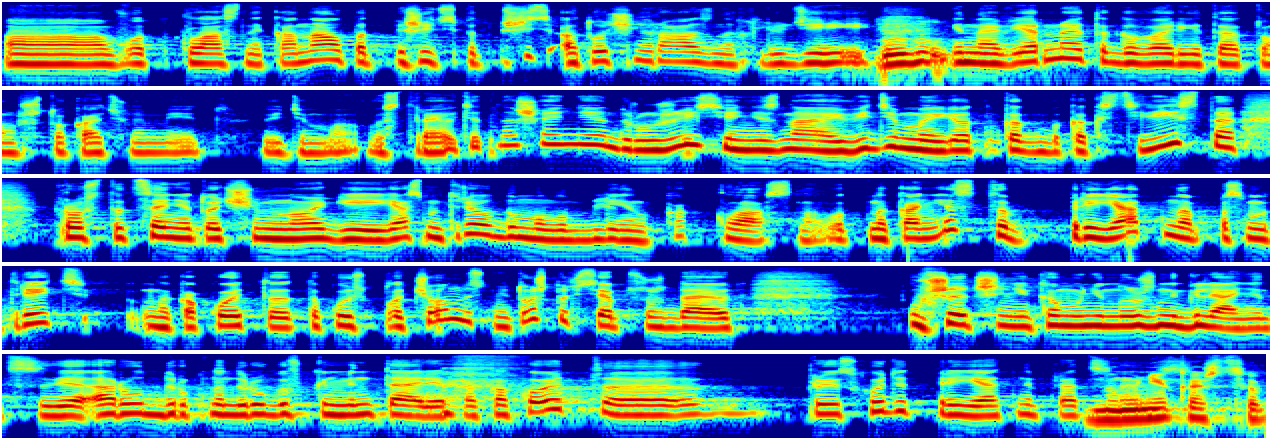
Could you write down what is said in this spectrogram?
э, вот классный канал, подпишитесь, подпишитесь от очень разных людей. Угу. И, наверное, это говорит о том, что Катя умеет, видимо, выстраивать отношения, дружить. Я не знаю, видимо, ее как бы как стилиста просто ценят очень многие. Я смотрела, думала, блин, как классно. Вот наконец-то приятно посмотреть на какую-то такую сплоченность. Не то, что все обсуждают ушедший никому не нужный глянец и орут друг на друга в комментариях, а какой-то происходит приятный процесс. Ну, мне кажется,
